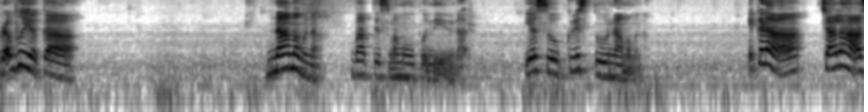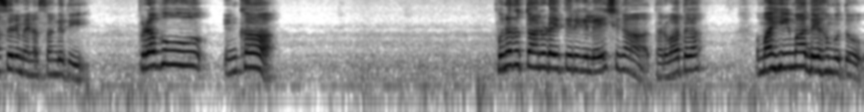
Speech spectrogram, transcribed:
ప్రభు యొక్క నామమున బాప్తిస్మము పొంది ఉన్నారు. యస్సు క్రీస్తు నామమున. ఇక్కడ చాలా ఆశ్చర్యమైన సంగతి. ప్రభువు ఇంకా పునరుత్డై తిరిగి లేచిన తర్వాత మహిమ దేహముతో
